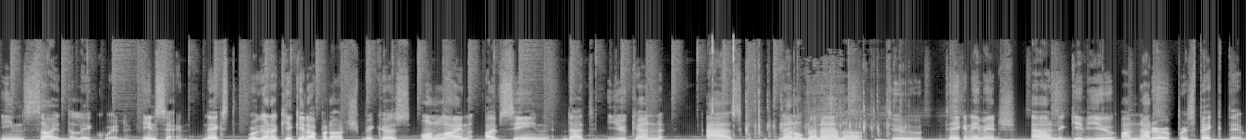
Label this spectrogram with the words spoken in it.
inside the liquid. Insane. Next, we're gonna kick it up a notch because online I've seen that you can ask Nano Banana to take an image and give you another perspective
